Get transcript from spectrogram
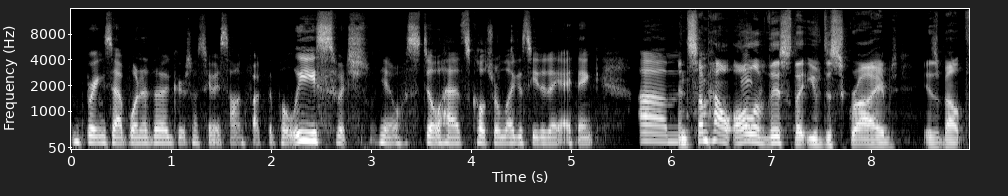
brings up one of the group's most famous song, "Fuck the Police," which you know still has cultural legacy today. I think. Um, And somehow all of this that you've described is about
